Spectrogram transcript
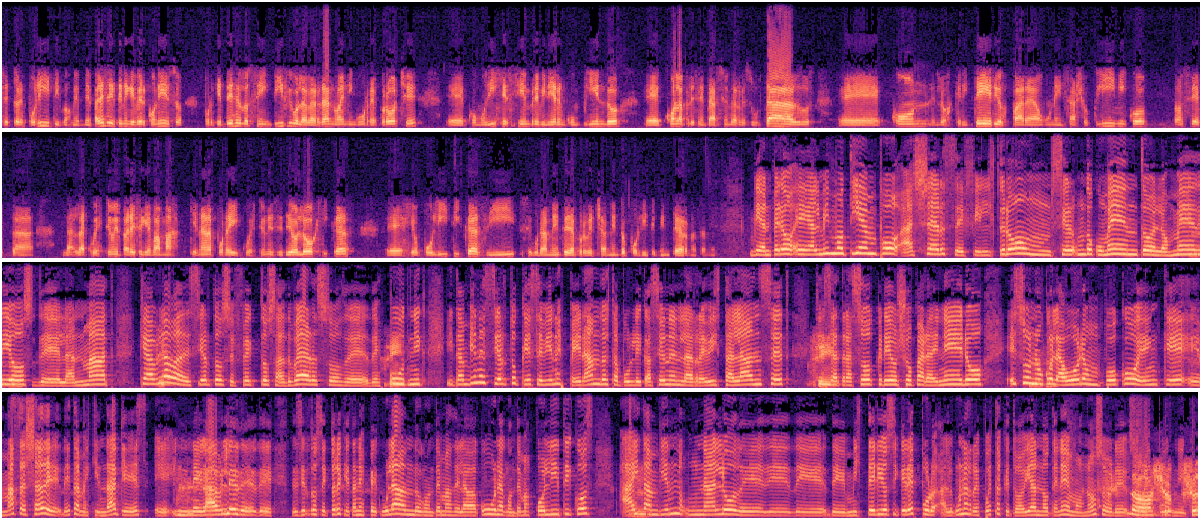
sectores políticos. Me, parece que tiene que ver con eso, porque desde los científicos la verdad no hay ningún reproche. Eh, como dije, siempre vinieron cumpliendo eh, con la presentación de resultados, eh, con los criterios para un ensayo clínico. Entonces, la, la cuestión me parece que va más que nada por ahí, cuestiones ideológicas eh, geopolíticas y seguramente de aprovechamiento político interno también. Bien, pero eh, al mismo tiempo ayer se filtró un, un documento en los medios de la ANMAT que hablaba de ciertos efectos adversos de, Sputnik y también es cierto que se viene esperando esta publicación en la revista Lancet que se atrasó creo yo para enero. Eso no colabora un poco en que eh, más allá de, esta mezquindad que es eh, innegable de, ciertos sectores que están especulando con temas de la vacuna, con temas políticos, hay también un halo de, misterio si querés por algunas respuestas que todavía no tenemos, ¿no? Sobre. Yo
